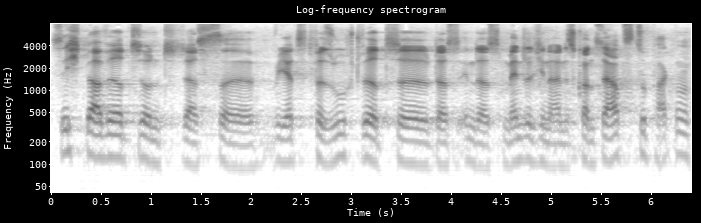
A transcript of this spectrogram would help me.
sichtbar wird und dass äh, jetzt versucht wird, äh, das in das Mäntelchen eines Konzerts zu packen,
